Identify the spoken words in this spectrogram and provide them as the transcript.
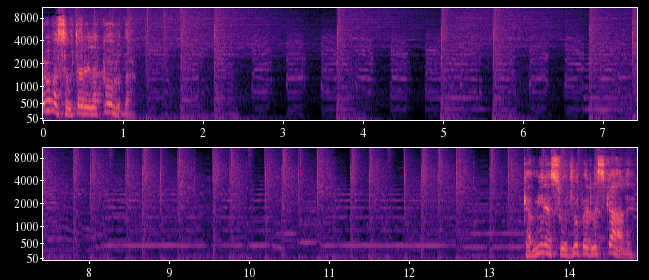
Prova a saltare la corda. Cammina su e giù per le scale.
